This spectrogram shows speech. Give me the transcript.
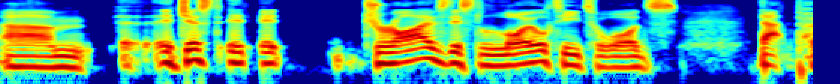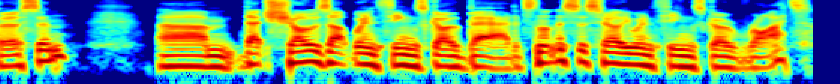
um, it just it it drives this loyalty towards that person um, that shows up when things go bad. It's not necessarily when things go right.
